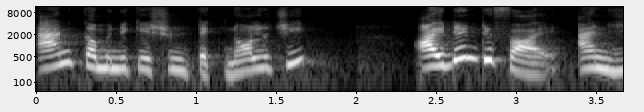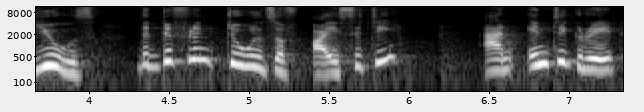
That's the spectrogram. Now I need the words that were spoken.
and communication technology, identify and use the different tools of ICT and integrate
